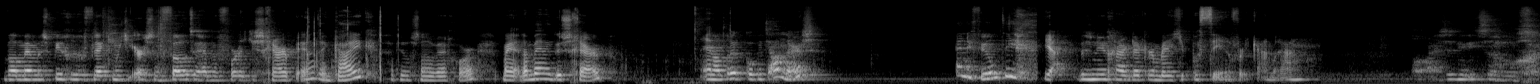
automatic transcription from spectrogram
Want met mijn spiegelreflex moet je eerst een foto hebben voordat je scherp bent. En kijk, gaat heel snel weg hoor. Maar ja, dan ben ik dus scherp. En dan druk ik op iets anders. En nu filmt hij. Ja, dus nu ga ik lekker een beetje posteren voor de camera. Oh, hij zit nu iets te hoog.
